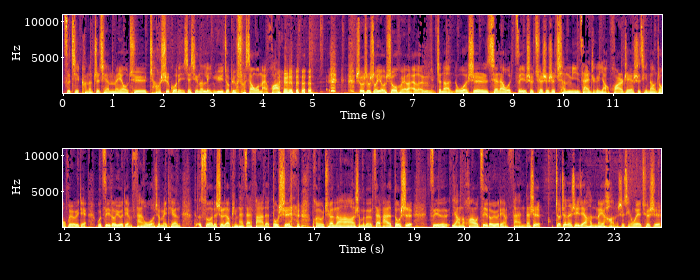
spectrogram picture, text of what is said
自己可能之前没有有去尝试过的一些新的领域。就比如说像我买花。说说说又收回来了，真的，我是现在我自己是确实是沉迷在这个养花这件事情当中，会有一点，我自己都有点烦。我就每天所有的社交平台在发的都是 朋友圈啊什么的，在发的都是自己养的花，我自己都有点烦。但是这真的是一件很美好的事情，我也确实，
